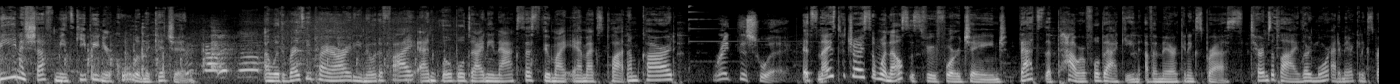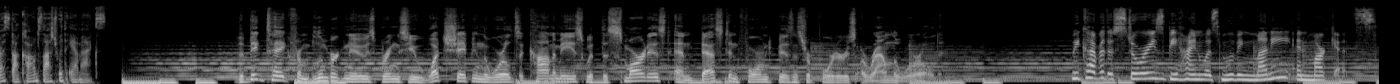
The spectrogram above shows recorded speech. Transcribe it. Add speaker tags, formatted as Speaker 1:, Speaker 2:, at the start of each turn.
Speaker 1: being a chef means keeping your cool in the kitchen. And with Resy Priority Notify and Global Dining Access through my Amex Platinum card,
Speaker 2: right this way.
Speaker 1: It's nice to try someone else's food for a change. That's the powerful backing of American Express. Terms apply. Learn more at americanexpress.com slash with Amex.
Speaker 3: The Big Take from Bloomberg News brings you what's shaping the world's economies with the smartest and best informed business reporters around the world.
Speaker 4: We cover the stories behind what's moving money and markets.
